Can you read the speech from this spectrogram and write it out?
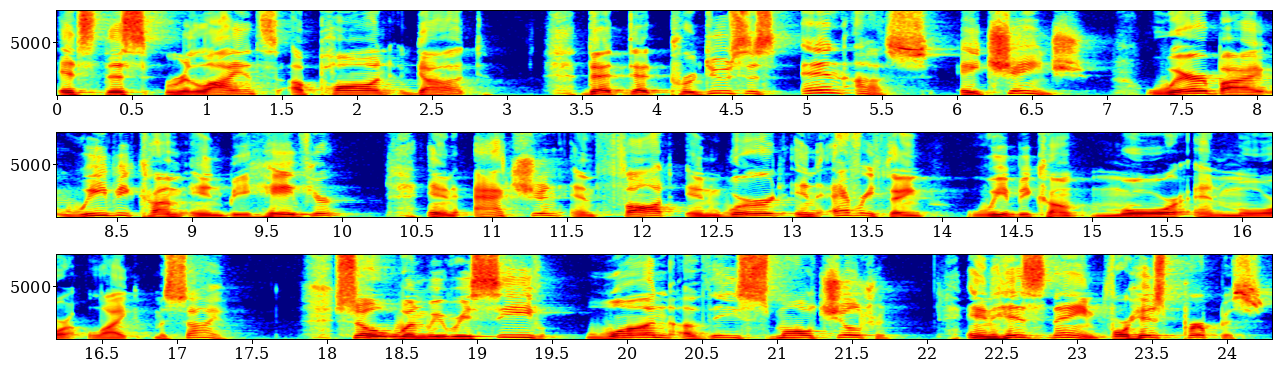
it's this reliance upon God that, that produces in us a change whereby we become in behavior, in action, in thought, in word, in everything, we become more and more like Messiah. So when we receive one of these small children in His name, for His purpose,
